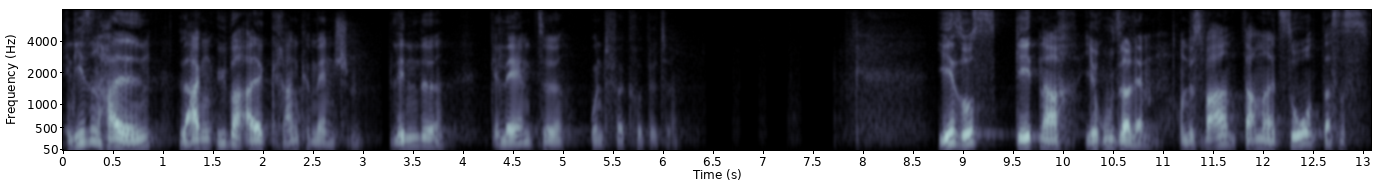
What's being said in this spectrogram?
In diesen Hallen lagen überall kranke Menschen, Blinde, Gelähmte und Verkrüppelte. Jesus geht nach Jerusalem. Und es war damals so, dass es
